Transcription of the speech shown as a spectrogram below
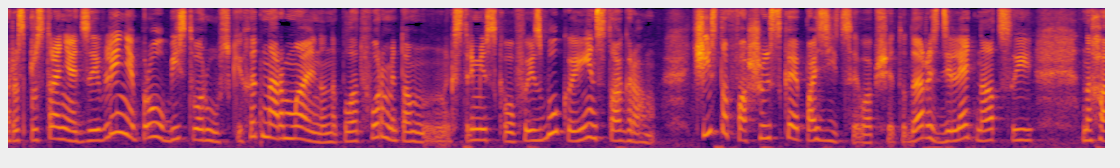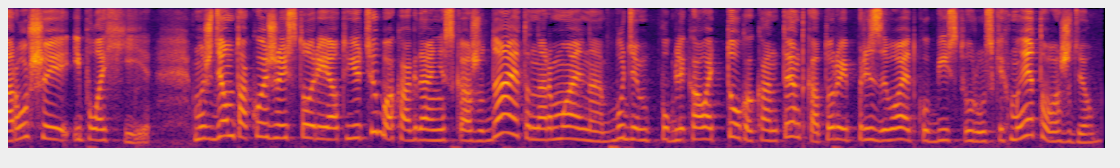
распространять заявления про убийство русских. Это нормально на платформе там, экстремистского Фейсбука и Инстаграма. Чисто фашистская позиция вообще-то, да, разделять нации на хорошие и плохие. Мы ждем такой же истории от Ютуба, когда они скажут, да, это нормально, будем публиковать только контент, который призывает к убийству русских. Мы этого ждем.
